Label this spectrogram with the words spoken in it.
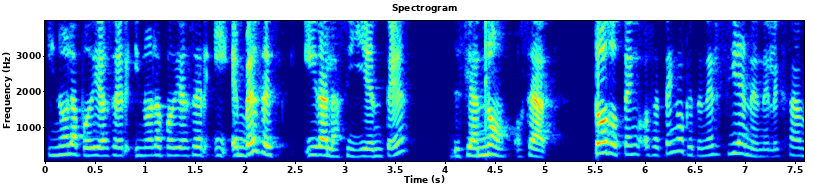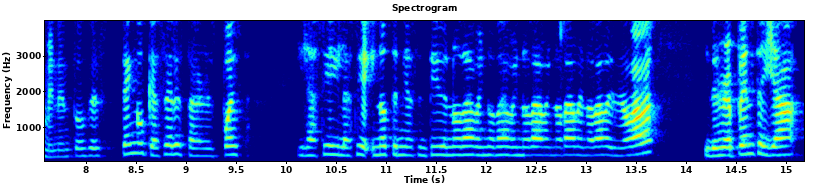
y no la podía hacer y no la podía hacer. Y en vez de ir a las siguientes, decía no, o sea, todo tengo, o sea, tengo que tener 100 en el examen, entonces tengo que hacer esta respuesta. Y la hacía y la hacía y no tenía sentido y no daba y no daba y no daba y no daba y no daba y no daba. Y de repente ya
